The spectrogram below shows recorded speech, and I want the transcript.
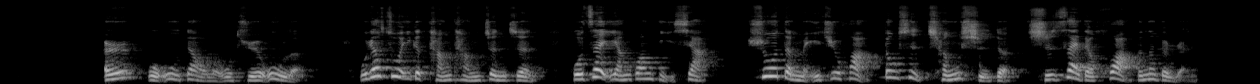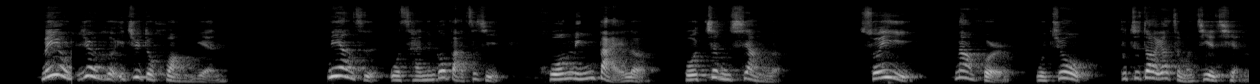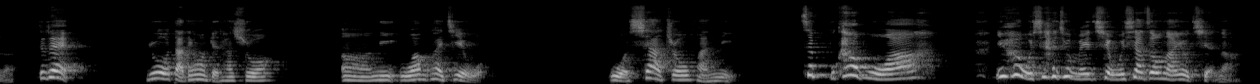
而我悟到了，我觉悟了，我要做一个堂堂正正活在阳光底下，说的每一句话都是诚实的、实在的话的那个人，没有任何一句的谎言。那样子我才能够把自己活明白了，活正向了。所以那会儿我就。不知道要怎么借钱了，对不对？如果我打电话给他说：“嗯、你五万块借我，我下周还你。”这不靠谱啊，因为我现在就没钱，我下周哪有钱呢、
